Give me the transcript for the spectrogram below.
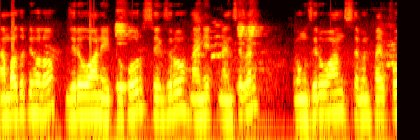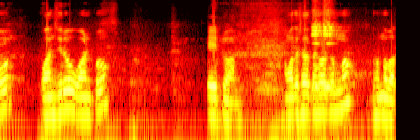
নাম্বার দুটি হলো zero one eight two four six zero nine eight nine seven এবং zero one seven five four one zero one two eight one. আমাদের সাথে থাকার জন্য ধন্যবাদ।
